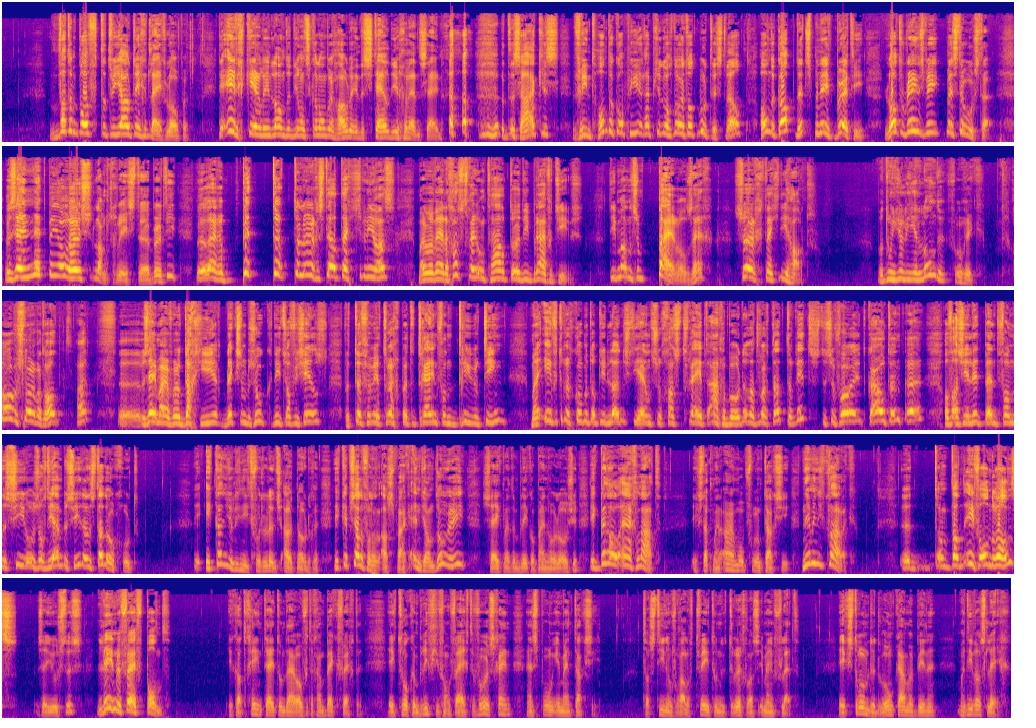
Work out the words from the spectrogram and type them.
Wat een bof dat we jou tegen het lijf lopen. De enige kerel in Londen die ons kan onderhouden in de stijl die we gewend zijn. de zaakjes. Vriend Hondenkop hier heb je nog nooit ontmoet, is het wel? Hondenkop, dit is meneer Bertie. Lord Rainsby, Mr. Wooster. We zijn net bij jouw huis langs geweest, uh, Bertie. We waren bitter teleurgesteld dat je er niet was. Maar we werden gastvrij onthaald door die brave Jeeves. Die man is een parel, zeg. Zorg dat je die houdt. Wat doen jullie in Londen? vroeg ik. Oh, we snorren wat rond. Hè? Uh, we zijn maar voor een dagje hier, bliksembezoek, niets officieels. We tuffen weer terug met de trein van drie uur tien. Maar even terugkomend op die lunch die hij ons zo gastvrij heeft aangeboden. Wat wordt dat? De Ritz, de Savoy, het Carlton? Hè? Of als je lid bent van de CEO's of the Embassy, dan is dat ook goed. Ik kan jullie niet voor de lunch uitnodigen. Ik heb zelf al een afspraak. En Jan Dory, zei ik met een blik op mijn horloge, ik ben al erg laat. Ik stak mijn arm op voor een taxi. Neem me niet kwalijk. Uh, dan, dan even onder ons, zei Justus. Leen me vijf pond. Ik had geen tijd om daarover te gaan bekvechten. Ik trok een briefje van vijf tevoorschijn en sprong in mijn taxi. Het was tien over half twee toen ik terug was in mijn flat. Ik stroomde de woonkamer binnen, maar die was leeg.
